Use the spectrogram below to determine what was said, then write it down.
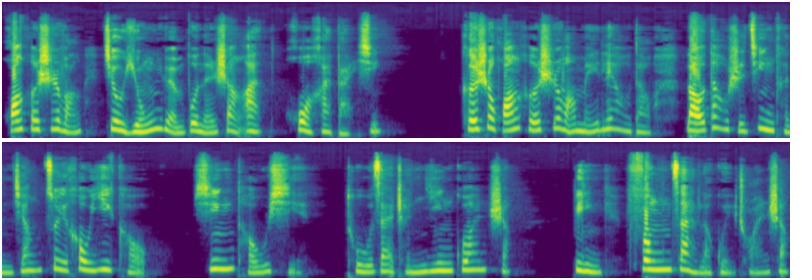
黄河狮王就永远不能上岸祸害百姓。可是黄河狮王没料到，老道士竟肯将最后一口心头血涂在陈英官上，并封在了鬼船上。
